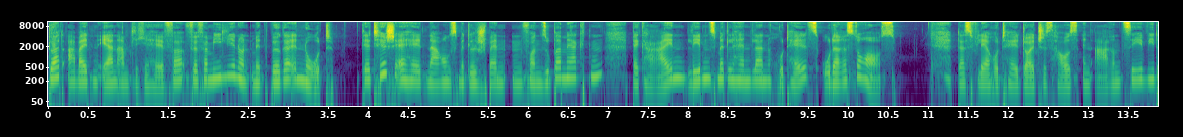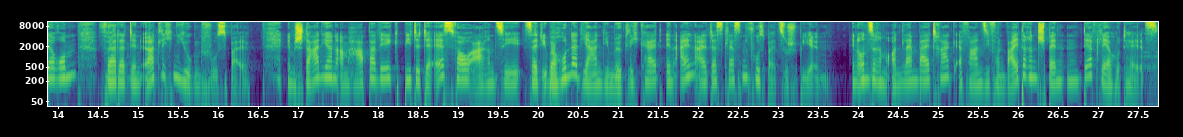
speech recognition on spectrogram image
Dort arbeiten ehrenamtliche Helfer für Familien und Mitbürger in Not. Der Tisch erhält Nahrungsmittelspenden von Supermärkten, Bäckereien, Lebensmittelhändlern, Hotels oder Restaurants. Das Flair Hotel Deutsches Haus in Ahrensee wiederum fördert den örtlichen Jugendfußball. Im Stadion am Haperweg bietet der SV Ahrensee seit über 100 Jahren die Möglichkeit, in allen Altersklassen Fußball zu spielen. In unserem Online-Beitrag erfahren Sie von weiteren Spenden der Flair Hotels.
